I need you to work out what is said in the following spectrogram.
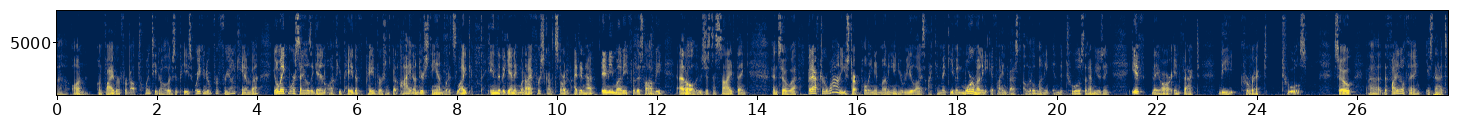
uh, on on Fiverr for about twenty dollars a piece, or you can do them for free on Canva. You'll make more sales again if you pay the paid versions. But I understand what it's like in the beginning. When I first got started, I didn't have any money for this hobby at all. It was just a side thing. And so, uh, but after a while, you start pulling in money and you realize I can make even more money if I invest a little money in the tools that I'm using, if they are in fact the correct tools. So uh, the final thing is that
